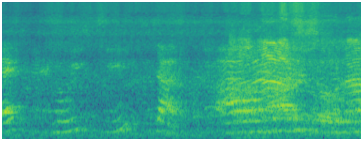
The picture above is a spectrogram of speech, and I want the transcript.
এক দুই তিন চার ভালোবাসি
